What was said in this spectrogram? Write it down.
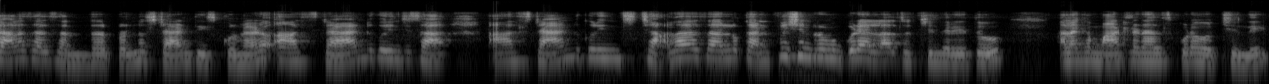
చాలాసార్లు సందర్భంలో స్టాండ్ తీసుకున్నాడు. ఆ స్టాండ్ గురించి సా- ఆ స్టాండ్ గురించి చాలాసార్లు కన్ఫెషన్ రూమ్కి కూడా వెళ్ళాల్సి వచ్చింది రితు. అలాగే మాట్లాడాల్సి కూడా వచ్చింది.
